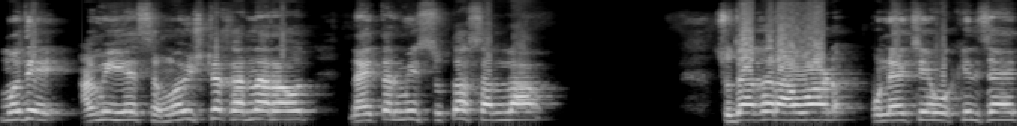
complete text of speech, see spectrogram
मध्ये आम्ही हे समाविष्ट करणार आहोत. नाहीतर मी स्वतः सल्ला सुधाकर आव्हाड पुण्याचे वकील साहेब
